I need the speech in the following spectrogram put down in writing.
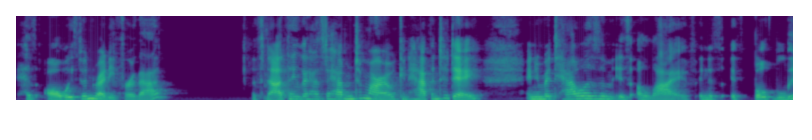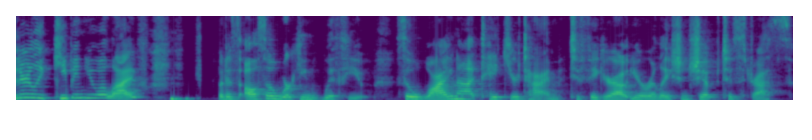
has always been ready for that. It's not a thing that has to happen tomorrow. It can happen today. And your metabolism is alive. And it's, it's both literally keeping you alive, but it's also working with you. So why not take your time to figure out your relationship to stress,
